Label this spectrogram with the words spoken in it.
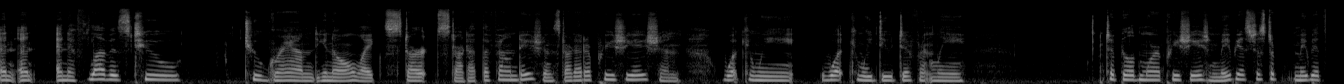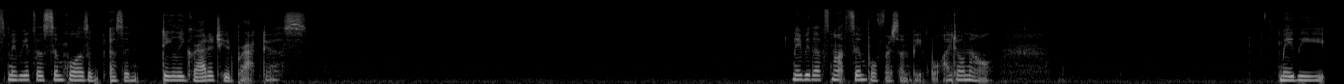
and and and if love is too too grand, you know, like start start at the foundation, start at appreciation. What can we what can we do differently to build more appreciation? Maybe it's just a maybe it's maybe it's as simple as a as a daily gratitude practice. Maybe that's not simple for some people. I don't know. Maybe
